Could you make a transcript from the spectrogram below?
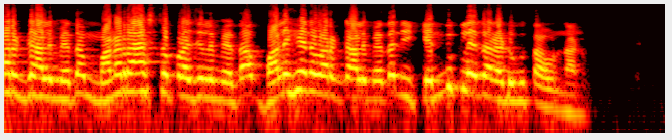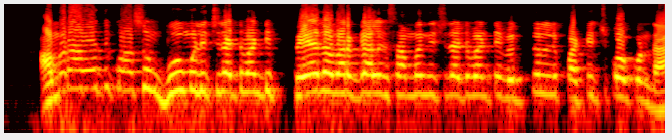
వర్గాల మీద మన రాష్ట్ర ప్రజల మీద బలహీన వర్గాల మీద నీకెందుకు లేదని అడుగుతా ఉన్నాను. అమరావతి కోసం భూములు ఇచ్చినటువంటి పేద వర్గాలకు సంబంధించినటువంటి వ్యక్తుల్ని పట్టించుకోకుండా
